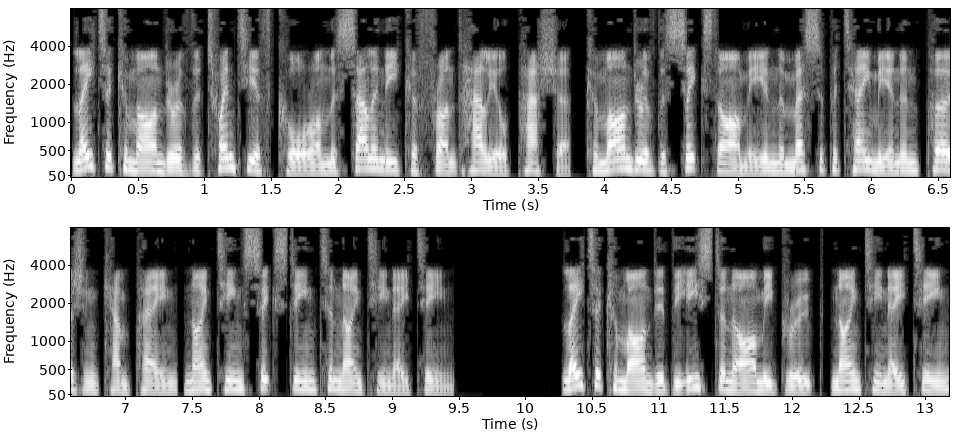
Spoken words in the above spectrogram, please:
Later commander of the 20th Corps on the Salonika front Halil Pasha, commander of the 6th Army in the Mesopotamian and Persian Campaign 1916 Later commanded the Eastern Army Group 1918,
